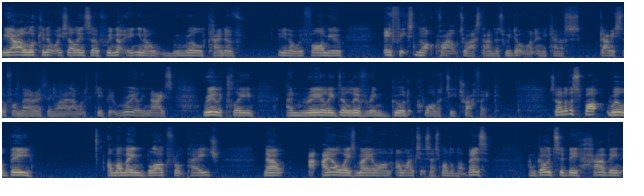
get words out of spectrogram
we are looking at what you're selling. So if we're not, you know, we will kind of, you know, inform you if it's not quite up to our standards. We don't want any kind of scammy stuff on there or anything like that. I want to keep it really nice, really clean, and really delivering good quality traffic. So another spot will be on my main blog front page. Now, I always mail on onlinesuccessmodel.biz. I'm going to be having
